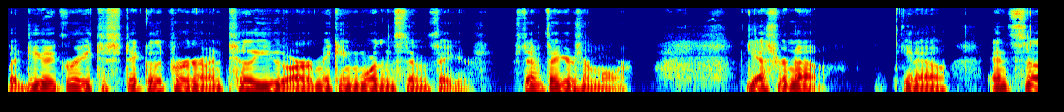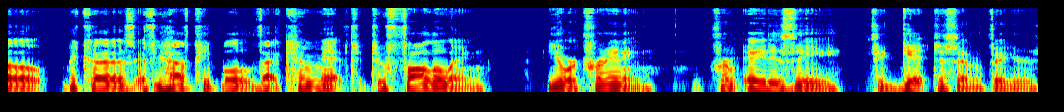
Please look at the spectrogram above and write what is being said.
But do you agree to stick with the program until you are making more than seven figures? Seven figures or more? Yes or no? You know? And so, because if you have people that commit to following your training from A to Z to get to seven figures,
